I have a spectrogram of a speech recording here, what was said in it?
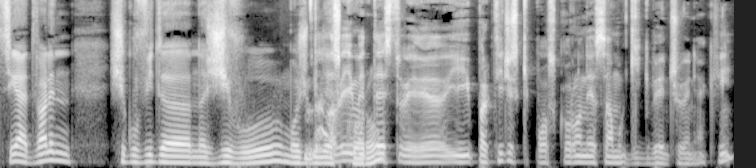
Сега едва ли ще го видя на живо, може би Да, не да видим скоро. тестове и практически по-скоро не е само гигбенчове някакви.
